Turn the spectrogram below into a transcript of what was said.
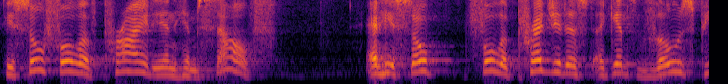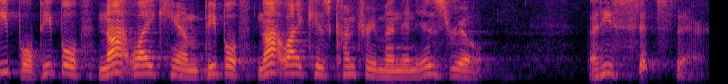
He's so full of pride in himself, and he's so full of prejudice against those people, people not like him, people not like his countrymen in Israel, that he sits there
